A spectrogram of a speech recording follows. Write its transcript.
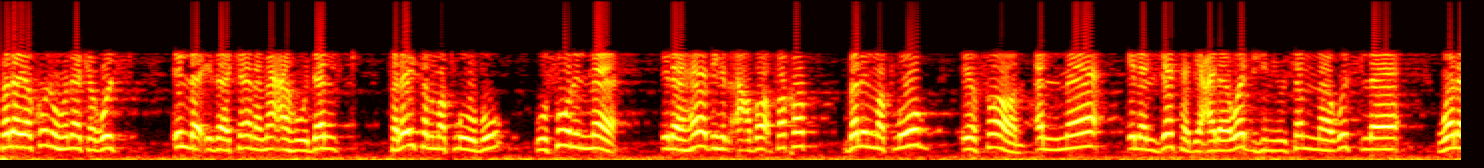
فلا يكون هناك غسل إلا إذا كان معه دلك فليس المطلوب وصول الماء إلى هذه الأعضاء فقط بل المطلوب إيصال الماء إلى الجسد على وجه يسمى غسلا ولا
